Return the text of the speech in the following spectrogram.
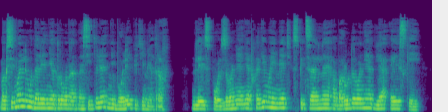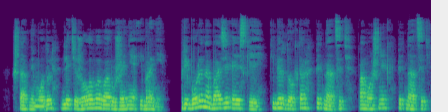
Максимальное удаление дрона от носителя не более 5 метров. Для использования необходимо иметь специальное оборудование для ASK, штатный модуль для тяжелого вооружения и брони. Приборы на базе ASK, кибердоктор 15, помощник 15,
